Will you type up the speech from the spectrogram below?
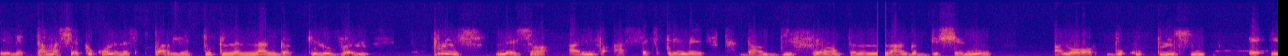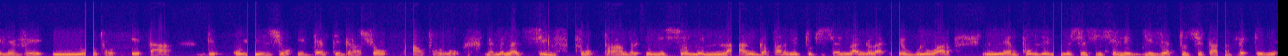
et, les Tamashek, qu'on les laisse parler toutes les langues qu'ils veulent. Plus les gens arrivent à s'exprimer dans différentes langues de chez nous, alors beaucoup plus est élevé notre état de cohésion et d'intégration entre nous. Mais maintenant, s'il faut prendre une seule langue parmi toutes ces langues-là et vouloir l'imposer, M. Sissé le disait tout de suite avec une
